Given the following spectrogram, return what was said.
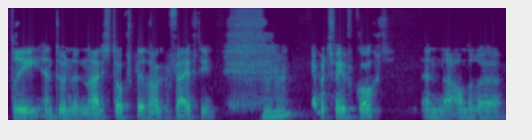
drie en toen eh, na die stocksplit had ik er 15. Mhm. Ik heb er twee verkocht en de andere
